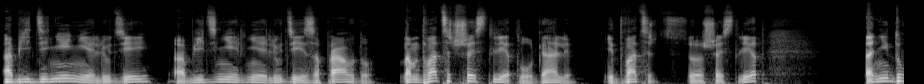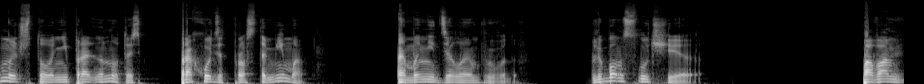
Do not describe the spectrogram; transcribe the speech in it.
объединение людей, объединение людей за правду. Нам 26 лет лгали, и 26 лет они думают, что не про, ну, то есть проходят просто мимо, а мы не делаем выводов. В любом случае, по вам,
